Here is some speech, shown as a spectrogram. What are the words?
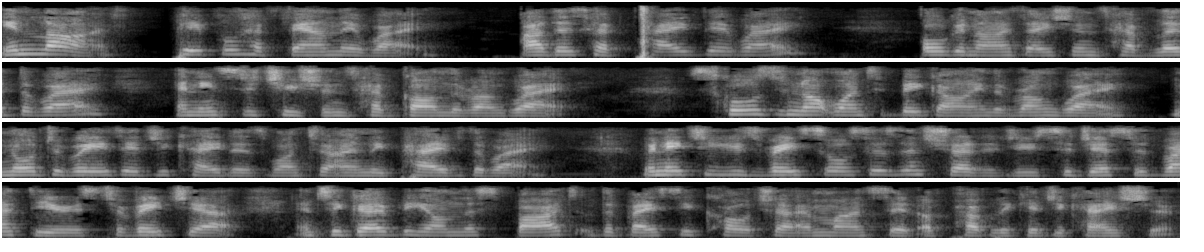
In life, people have found their way, others have paved their way, organisations have led the way, and institutions have gone the wrong way. Schools do not want to be going the wrong way, nor do we as educators want to only pave the way. We need to use resources and strategies suggested by theorists to reach out and to go beyond the spite of the basic culture and mindset of public education.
